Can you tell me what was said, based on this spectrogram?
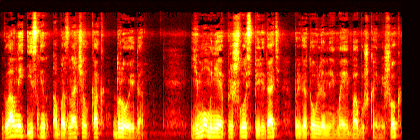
главный Искин обозначил как дроида. Ему мне пришлось передать приготовленный моей бабушкой мешок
